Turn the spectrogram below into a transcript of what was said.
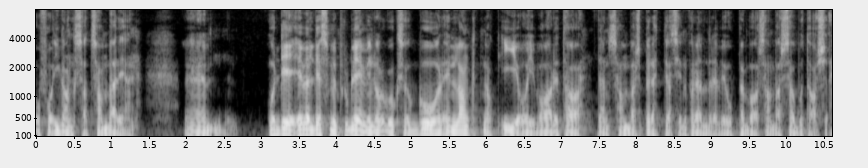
å få igangsatt samvær igjen. Eh, og Det er vel det som er problemet i Norge også. Går en langt nok i å ivareta den samværsberettigede sine foreldre ved åpenbar samværssabotasje?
